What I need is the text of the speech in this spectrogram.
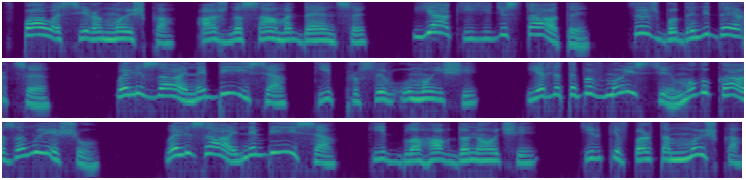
Впала сіра мишка аж на саме денце. Як її дістати? Це ж буде відерце. Вилізай, не бійся, кіт просив у миші. Я для тебе в мисті молока залишу. Вилізай, не бійся, кіт благав до ночі. Тільки вперта мишка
